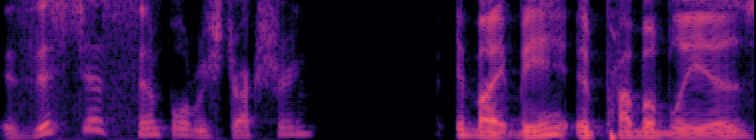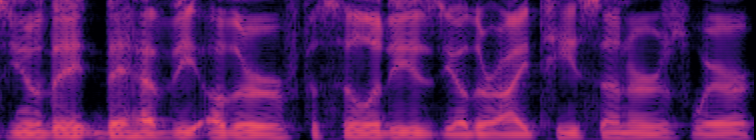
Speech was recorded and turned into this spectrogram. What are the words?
Is this just simple restructuring? It might be. It probably is. You know, they they have the other facilities, the other IT centers where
